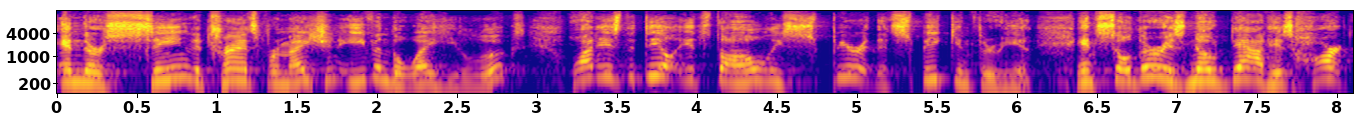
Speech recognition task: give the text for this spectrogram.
and they're seeing the transformation, even the way he looks. What is the deal? It's the Holy Spirit that's speaking through him. And so there is no doubt his heart,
